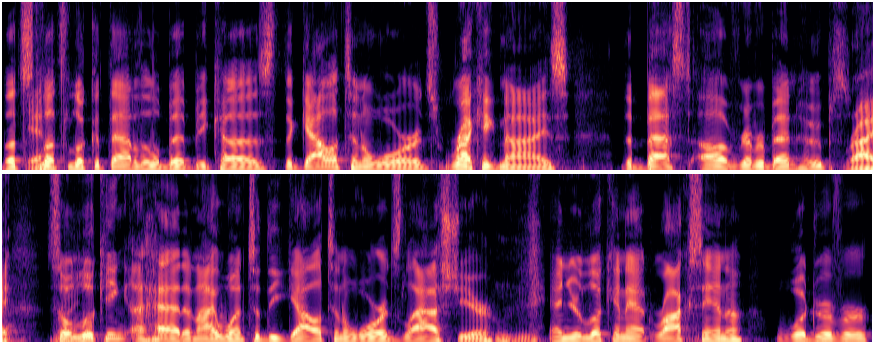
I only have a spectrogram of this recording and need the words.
Let's Yeah. let's look at that a little bit because the Gallatin Awards recognize the best of Riverbend hoops. Right. So looking ahead, and I went to the Gallatin Awards last year, Mm-hmm. and you're looking at Roxana, Wood River,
